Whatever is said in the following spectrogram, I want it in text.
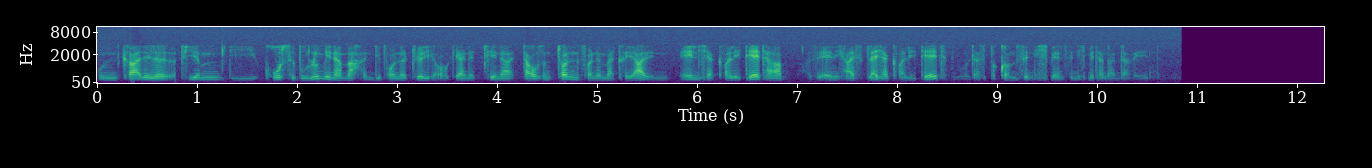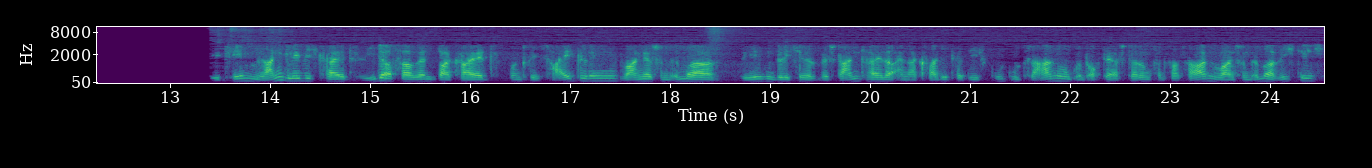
und gerade Firmen, die große Volumina machen, die wollen natürlich auch gerne 10.000 Tonnen von dem Material in ähnlicher Qualität haben. Also ähnlich heißt gleicher Qualität und das bekommen sie nicht, wenn sie nicht miteinander reden. Die Themen Langlebigkeit, Wiederverwendbarkeit und Recycling waren ja schon immer wesentliche Bestandteile einer qualitativ guten Planung und auch der Erstellung von Fassaden waren schon immer wichtig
